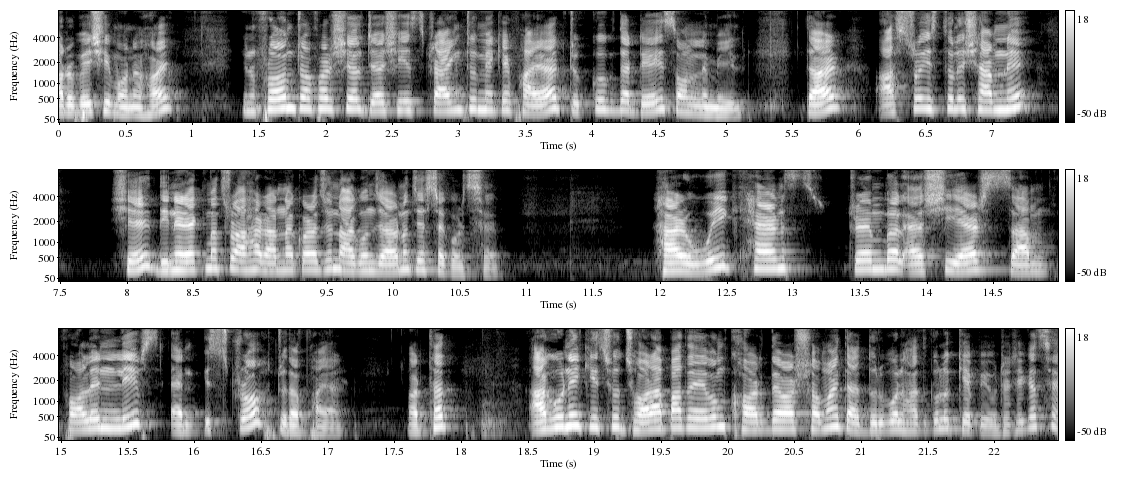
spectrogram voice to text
আরও বেশি মনে হয়। In front of her shelter, she is trying to make a fire to cook the day's only meal. তার আশ্রয়স্থলের সামনে সে দিনের একমাত্র আহার রান্না করার জন্য আগুন জ্বালানোর চেষ্টা করছে। Her weak hands tremble as she adds some fallen leaves and straw to the fire. অর্থাৎ আগুনে কিছু ঝরা পাতা এবং খড় দেওয়ার সময় তার দুর্বল হাতগুলো কেঁপে ওঠে, ঠিক আছে?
